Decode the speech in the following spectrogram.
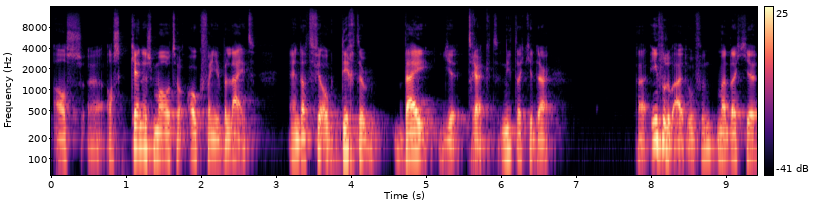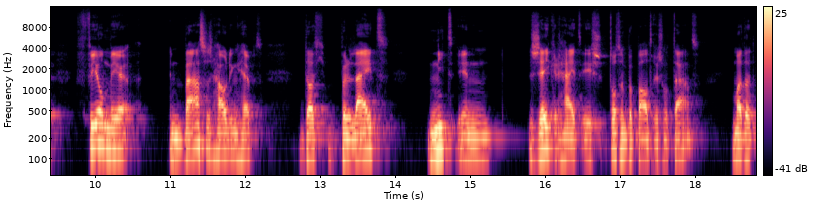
als, uh, als kennismotor ook van je beleid. En dat veel ook dichter bij je trekt. Niet dat je daar uh, invloed op uitoefent, maar dat je veel meer een basishouding hebt dat beleid niet in zekerheid is tot een bepaald resultaat, maar dat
